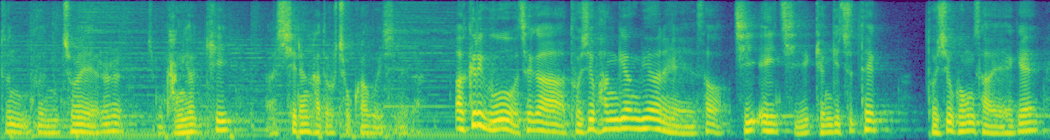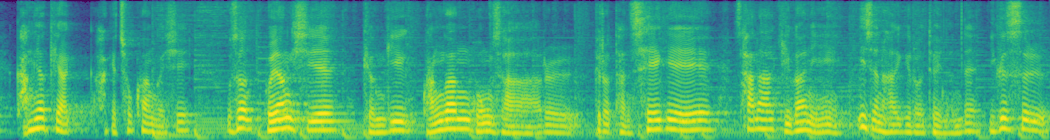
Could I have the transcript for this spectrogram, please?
둔 그 조례를 좀 강력히 어, 실행하도록 촉구하고 있습니다. 아 그리고 제가 도시환경위원회에서 GH 경기주택 도시공사에게 강력히 하게 촉구한 것이 우선 고양시의 경기 관광공사를 비롯한 세 개의 산하 기관이 이전하기로 되어 있는데 이것을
